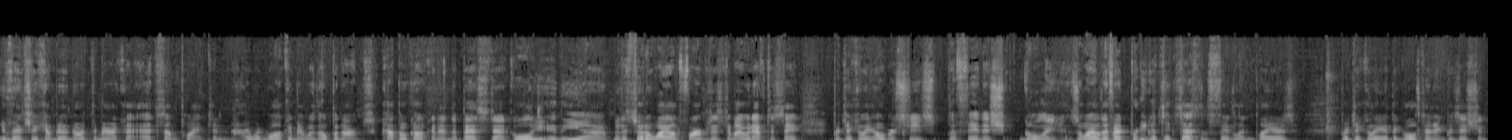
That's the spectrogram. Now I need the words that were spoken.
eventually come to North America at some point, and I would welcome him with open arms. Kaapo Kähkönen, the best uh, goalie in the uh, Minnesota Wild farm system, I would have to say, particularly overseas, the Finnish goalie. The Wild have had pretty good success with Finland players particularly at the goaltending position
